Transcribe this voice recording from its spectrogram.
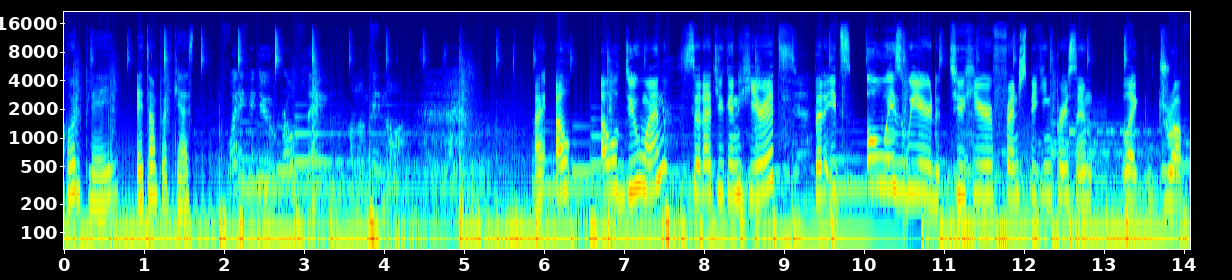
Roleplay est un podcast. What if you do roleplay maintenant? I, I'll, I will do one so that you can hear it, but it's always weird to hear French speaking person like drop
